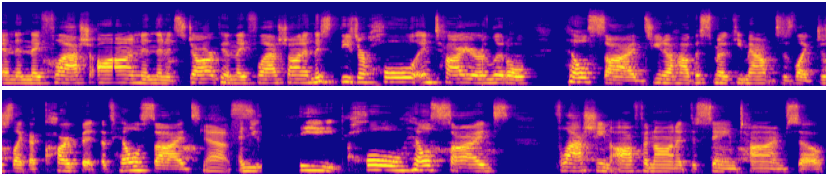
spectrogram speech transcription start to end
and then they flash on, and then it's dark, and they flash on, and this these are whole entire little hillsides. You know how the Smoky Mountains is like just like a carpet of hillsides Yes. and you see whole hillsides flashing off and on at the same time. So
